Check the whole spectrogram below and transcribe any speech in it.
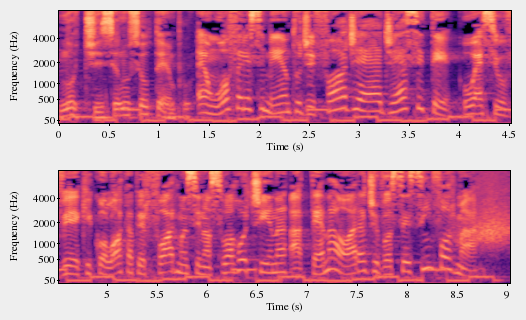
Notícia no seu tempo. É um oferecimento de Ford Edge ST, o SUV que coloca performance na sua rotina até na hora de você se informar.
